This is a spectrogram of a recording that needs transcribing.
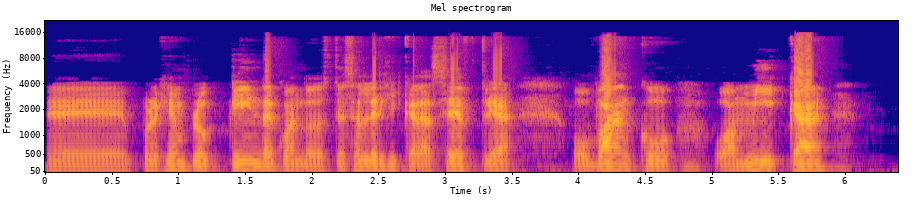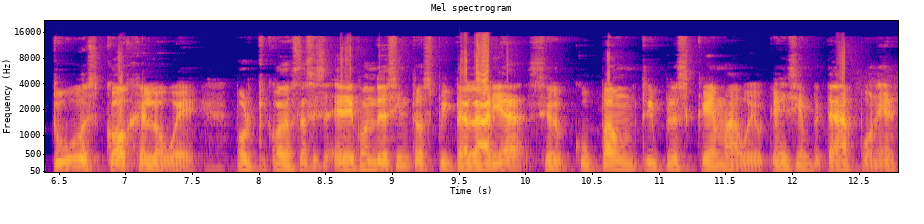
eh, por ejemplo, Clinda cuando estés alérgica a la ceftria, o Banco, o Amica, tú escógelo, güey. Porque cuando estás eh, cuando es intrahospitalaria se ocupa un triple esquema, güey. Que siempre te van a poner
